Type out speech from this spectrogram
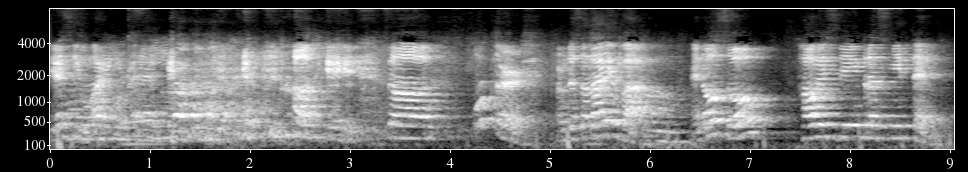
Yes, you are correct. okay, so water from the saliva. And also, how is being transmitted?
